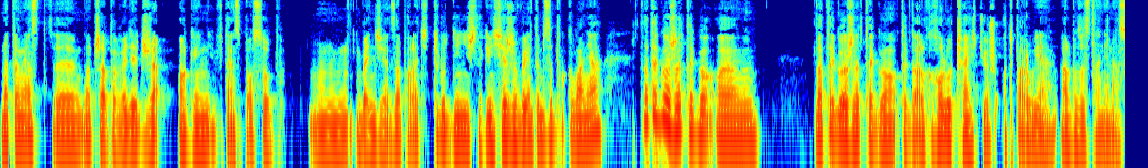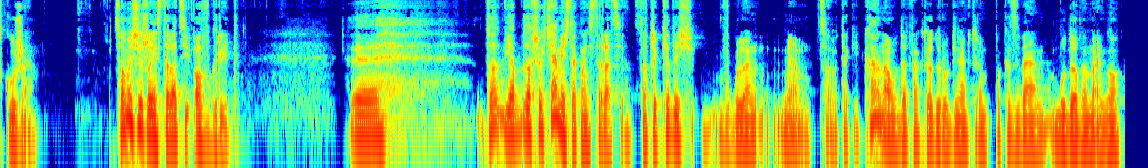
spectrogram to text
Natomiast y, no, trzeba powiedzieć, że ogień w ten sposób mm, będzie zapalać trudniej niż takim świeżo wyjętym z opakowania, dlatego że tego dlatego że tego, tego alkoholu część już odparuje albo zostanie na skórze. Co myślisz o instalacji off-grid? E, ja zawsze chciałem mieć taką instalację. Znaczy, kiedyś w ogóle miałem cały taki kanał, de facto drugi, na którym pokazywałem budowę mojego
